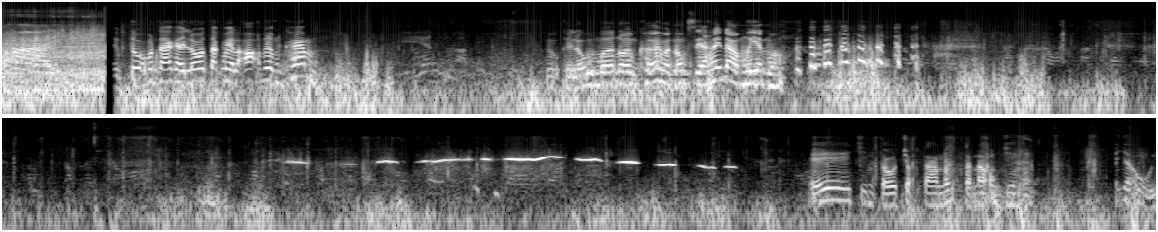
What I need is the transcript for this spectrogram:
បាយផ្ទក់ប៉ុន្តែគីឡូទឹកវាល្អក់វាមិនខាំគឺគីឡូវាមើលនួយមិនឃើញមកក្នុងស្រះនេះដល់មានមក អេជិះម៉ូតូចុះតាមនោះតំណងជាងអាយ៉ាអូយ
